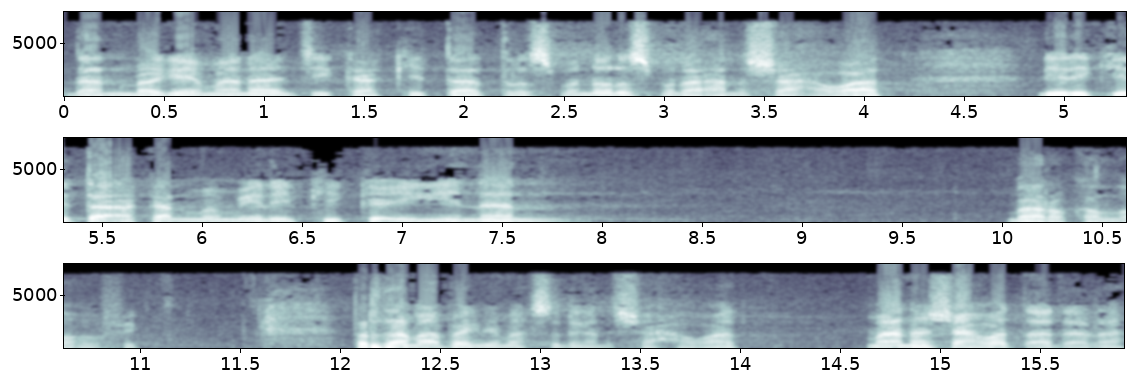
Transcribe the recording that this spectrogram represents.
Dan bagaimana jika kita terus menerus menahan syahwat Diri kita akan memiliki keinginan? Barakallahu fiqh Pertama apa yang dimaksud dengan syahwat? Mana syahwat adalah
